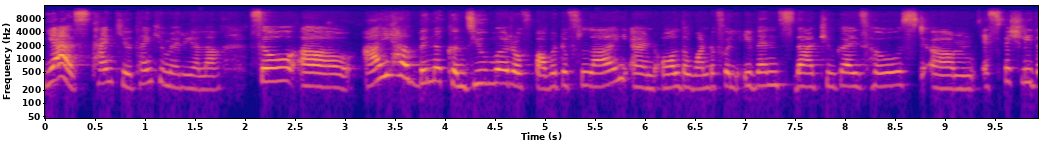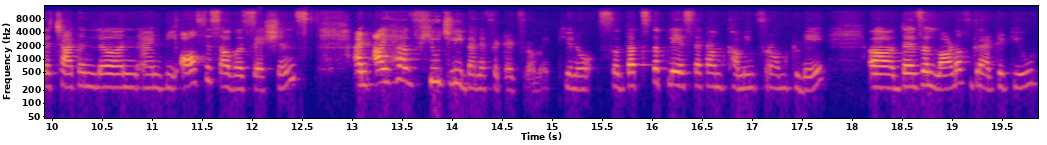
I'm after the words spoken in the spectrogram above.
Yes, thank you. Thank you, Mariella. So, uh, I have been a consumer of Power to Fly and all the wonderful events that you guys host, um, especially the chat and learn and the office hour sessions. And I have hugely benefited from it, you know. So, that's the place that I'm coming from today. Uh, there's a lot of gratitude.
